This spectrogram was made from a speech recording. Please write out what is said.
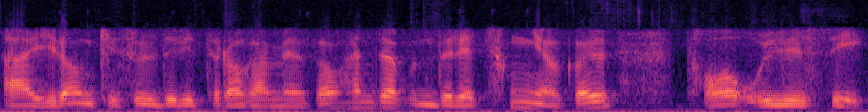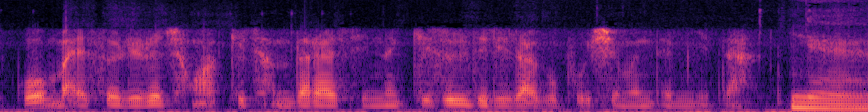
아, 이런 기술들이 들어가면서 환자분들의 청력을 더 올릴 수 있고 말소리를 정확히 전달할 수 있는 기술들이라고 보시면 됩니다. 네.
